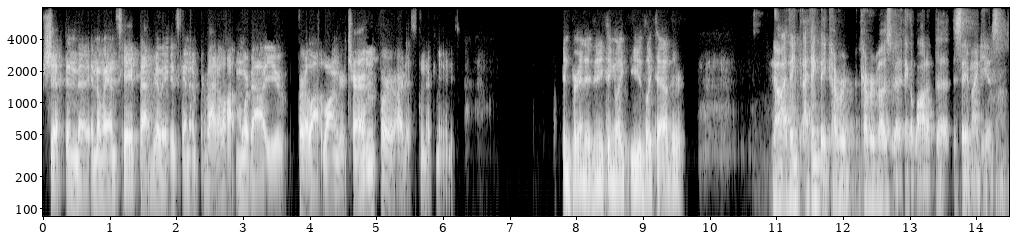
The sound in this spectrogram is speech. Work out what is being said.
shift in the in the landscape that really is going to provide a lot more value for a lot longer term for artists and their communities. And Brandon, anything like you'd like to add there? No, I think I think they covered covered most of it. I think a lot of the the same ideas.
